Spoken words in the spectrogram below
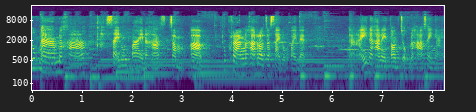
ลูกน้ำนะคะ ใส่ลงไปนะคะจำทุกครั้งนะคะ เราจะใส่ลงไปแบบหงายนะคะ ในตอนจบนะคะ ใส่หงาย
